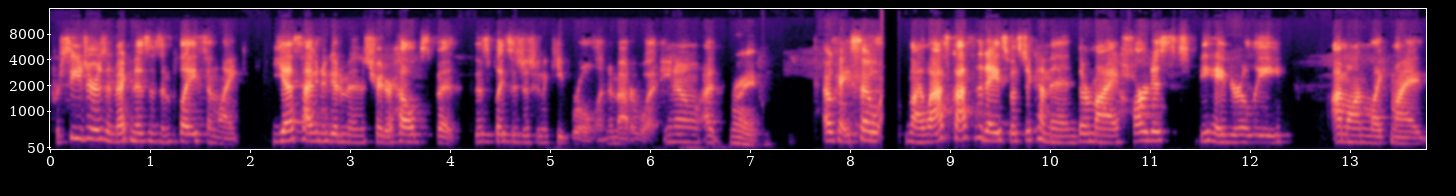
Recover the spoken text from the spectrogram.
procedures and mechanisms in place and like yes having a good administrator helps but this place is just going to keep rolling no matter what you know I, Right. okay so my last class of the day is supposed to come in they're my hardest behaviorally i'm on like my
